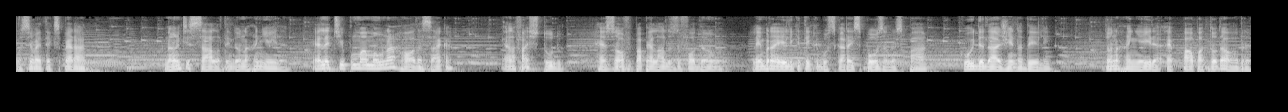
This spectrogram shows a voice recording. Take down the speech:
Você vai ter que esperar. Na antessala tem Dona Ranheira. Ela é tipo uma mão na roda, saca? Ela faz tudo. Resolve papelados do fodão, lembra ele que tem que buscar a esposa no spa, cuida da agenda dele, Dona Ranheira é pau para toda obra.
